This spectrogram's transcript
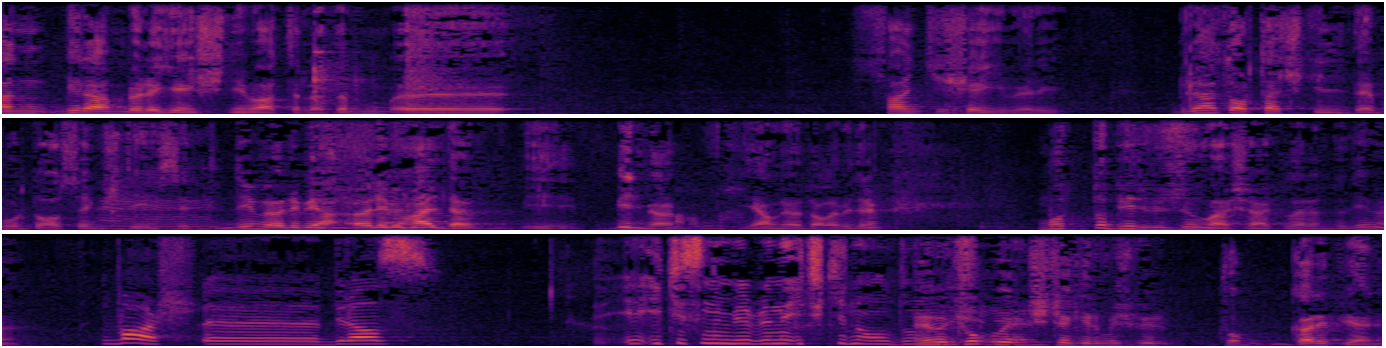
an bir an böyle gençliğimi hatırladım. Ee, sanki şey gibi Bülent Ortaçgil de burada olsaymış diye hissettim. Değil mi? Öyle bir öyle bir halde bilmiyorum yanılıyor da olabilirim. Mutlu bir hüzün var şarkılarında değil mi? Var. Ee, biraz e, ikisinin birbirine içkin olduğunu Evet çok düşünüyorum. iç içe girmiş bir çok garip yani.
